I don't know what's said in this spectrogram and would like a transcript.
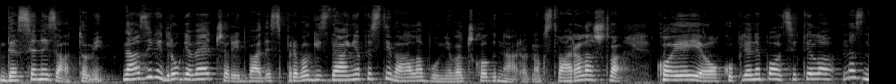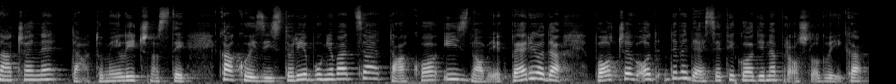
Da se ne zatomi. Naziv je druge večeri 21. izdanja festivala Bunjevačkog narodnog stvaralaštva, koje je okupljene podsjetilo na značajne datume i ličnosti, kako iz istorije Bunjevaca, tako i iz novijeg perioda, počev od 90. godina prošlog vika.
